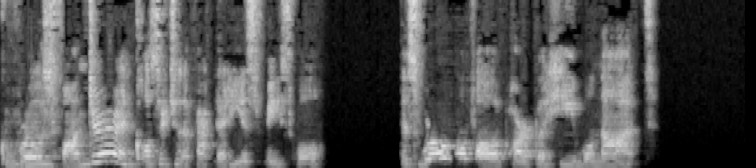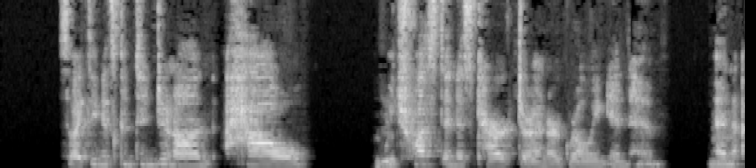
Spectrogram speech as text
grows mm. fonder and closer to the fact that he is faithful. This world will fall apart, but he will not. So I think it's contingent on how we trust in his character and are growing in him. Mm. And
